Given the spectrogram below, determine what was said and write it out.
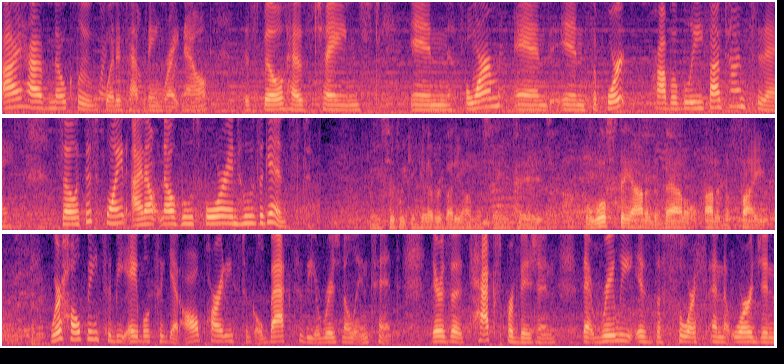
I have no clue what is happening right now. This bill has changed in form and in support probably five times today. So at this point, I don't know who's for and who's against. Maybe see if we can get everybody on the same page. Well, we'll stay out of the battle, out of the fight. We're hoping to be able to get all parties to go back to the original intent. There's a tax provision that really is the source and the origin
